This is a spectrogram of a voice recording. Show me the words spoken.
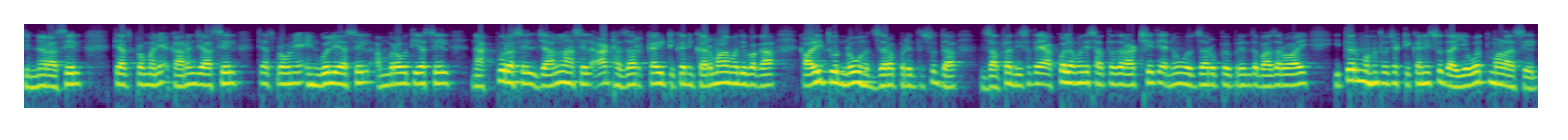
सिन्नर असेल त्याचप्रमाणे कारंजा असेल त्याचप्रमाणे हिंगोली असेल अमरावती असेल नागपूर असेल जालना असेल आठ हजार काही ठिकाणी करमाळामध्ये बघा काळी तूर नऊ हजारापर्यंत सुद्धा जाता दिसत आहे. अकोल्यामध्ये सात हजार आठशे ते नऊ हजार रुपयेपर्यंत बाजारभाव आहे. इतर महत्त्वाच्या ठिकाणी सुद्धा यवतमाळ असेल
